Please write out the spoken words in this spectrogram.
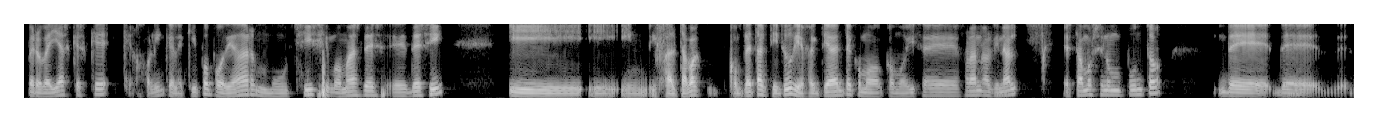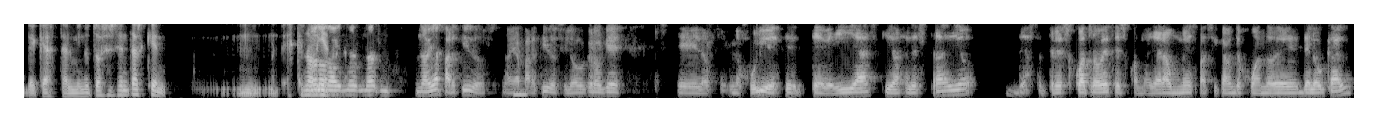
pero veías que es que, que jolín, que el equipo podía dar muchísimo más de, eh, sí y, faltaba completa actitud. Y efectivamente, como, como dice Fran, al final estamos en un punto de, que hasta el minuto 60 es que, es que no, había... no había partidos, no había partidos. Y luego creo que eh, lo que Juli, es que te veías que ibas al estadio de hasta tres, cuatro veces cuando ya era un mes básicamente jugando de, local,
